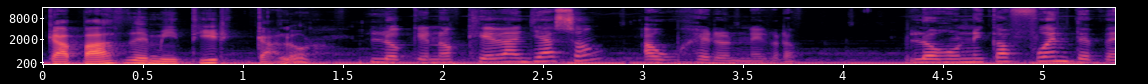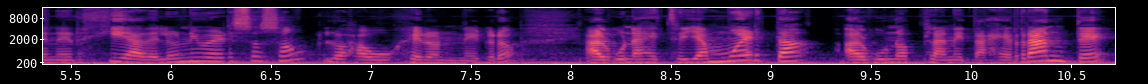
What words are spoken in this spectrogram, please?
capaz de emitir calor. Lo que nos quedan ya son agujeros negros. Las únicas fuentes de energía del universo son los agujeros negros. Algunas estrellas muertas, algunos planetas errantes,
